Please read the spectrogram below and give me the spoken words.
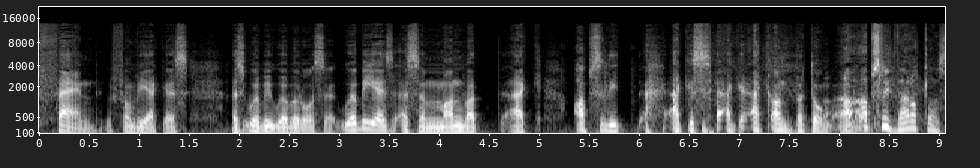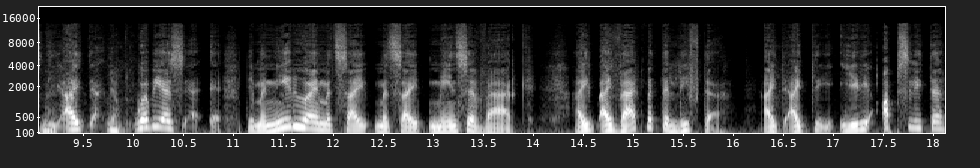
fan van wie ek is is Obi Oberrosse. Obi is is 'n man wat ek absoluut ek is ek ek aanbid hom. Um, absoluut wêreldklas, nee. Hy ja. Obi is die manier hoe hy met sy met sy mense werk. Hy hy werk met 'n liefde. Hy hy hierdie absolute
